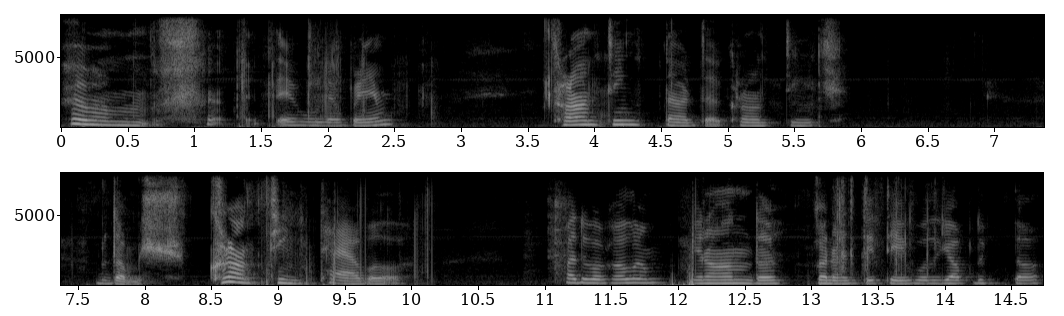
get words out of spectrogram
Hemen devam yapayım. Crunting nerede? Crunting. Buradamış. Crunting table. Hadi bakalım. Bir anda garanti table yaptık da.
